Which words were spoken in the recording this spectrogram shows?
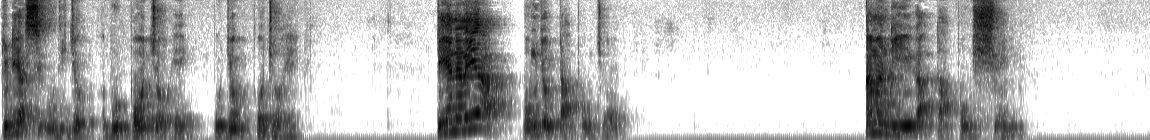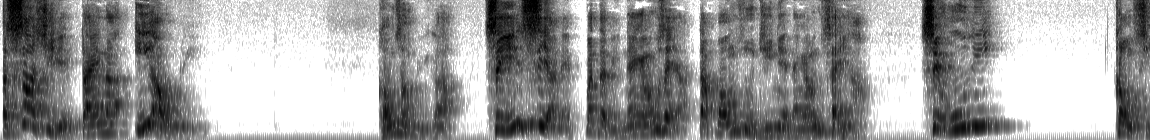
ဒုတိယစစ်ဦးတီးချုပ်အခုဘောကျော်ဟဲ့ဘိုးချုပ်ဘောကျော်ဟဲ့ TNL ကဘုံချုပ်တာဘုံကျော် MNDA ကတာဘုံရွှင်အစရှိတဲ့တိုင်းသား EAO တွေခေါင်းဆောင်တွေကစစ်ရေးဆရာနဲ့ပတ်သက်ပြီးနိုင်ငံလုံးဆိုင်ရာတပ်ပေါင်းစုကြီးနဲ့နိုင်ငံလုံးဆိုင်ရာစစ်ဦးစီး ကောင်စီ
